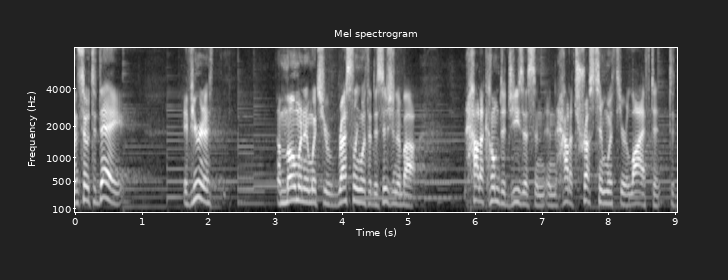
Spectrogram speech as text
And so today, if you're in a, a moment in which you're wrestling with a decision about how to come to Jesus and, and how to trust him with your life, to, to,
